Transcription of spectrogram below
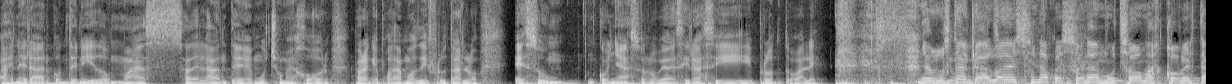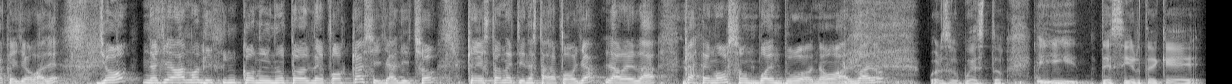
a generar contenido más adelante, mucho mejor, para que podamos disfrutarlo. Es un, coñazo, lo voy a decir así pronto, ¿vale? Me gusta que. Álvaro es una persona mucho más correcta que yo, ¿vale? Yo no llevamos ni cinco minutos de podcast y ya he dicho que esto me tiene hasta la polla. La verdad que hacemos un buen dúo, ¿no, Álvaro? Por supuesto. Y decirte que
